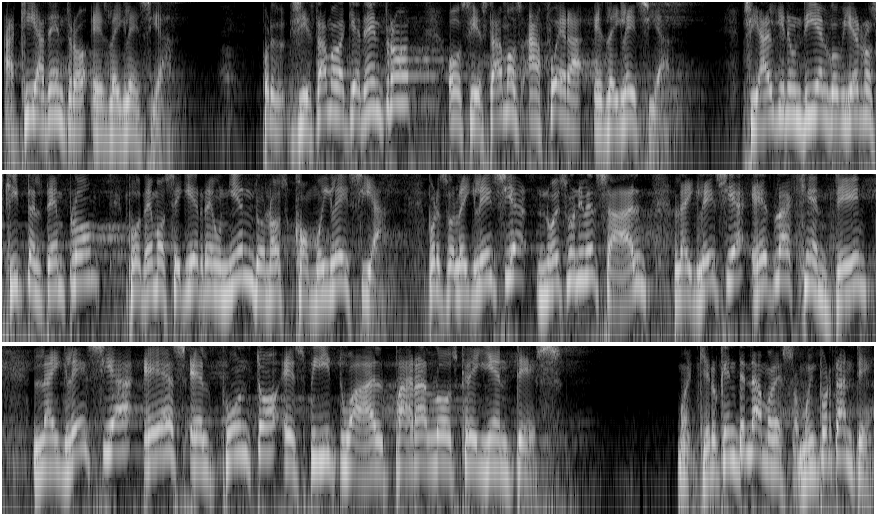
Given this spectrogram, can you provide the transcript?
Aquí adentro es la iglesia si estamos aquí adentro o si estamos afuera, es la iglesia. Si alguien un día el gobierno nos quita el templo, podemos seguir reuniéndonos como iglesia. Por eso la iglesia no es universal, la iglesia es la gente, la iglesia es el punto espiritual para los creyentes. Bueno, quiero que entendamos eso, muy importante.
